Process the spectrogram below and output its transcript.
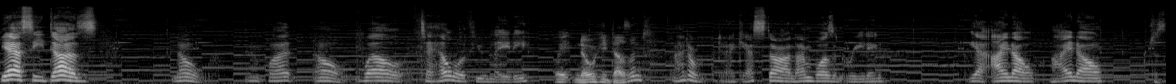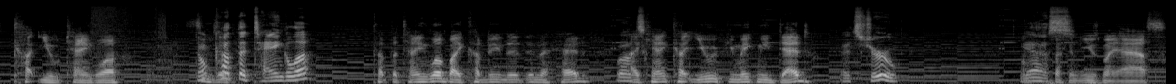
Yes, he does. No. What? Oh, well, to hell with you, lady. Wait, no, he doesn't. I don't. I guess not. I wasn't reading. Yeah, I know. I know. Just cut you, Tangela. Don't Seems cut like- the Tangela. cut the Tangela by cutting it in the head. Well, I can't cut you if you make me dead. it's true. Yes. I can use my ass.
